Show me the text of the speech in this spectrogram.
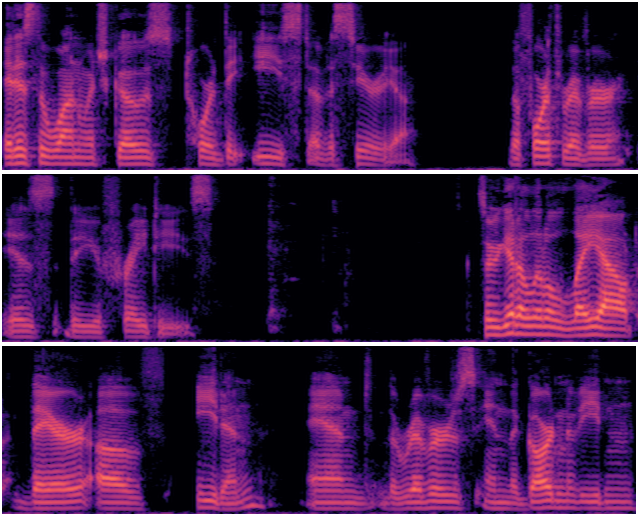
It is the one which goes toward the east of Assyria. The fourth river is the Euphrates. So we get a little layout there of Eden and the rivers in the Garden of Eden.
